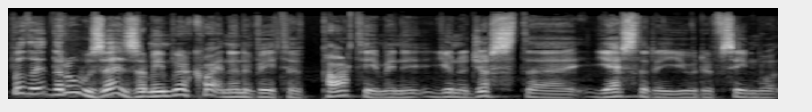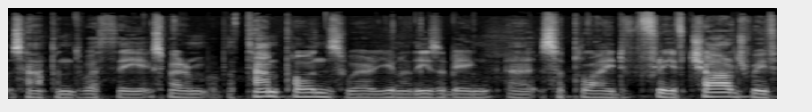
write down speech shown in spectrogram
But there- there always is. I mean, we're quite an innovative party. I mean, you know, just uh, yesterday you would have seen what's happened with the experiment with tampons, where you know these are being uh, supplied free of charge. We've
